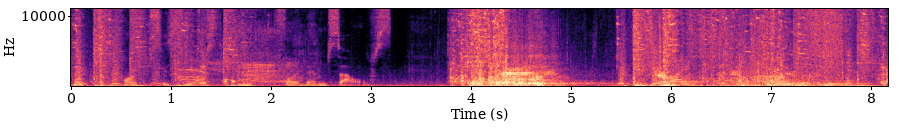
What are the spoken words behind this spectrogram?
The corpses here speak for themselves. Life go with you.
